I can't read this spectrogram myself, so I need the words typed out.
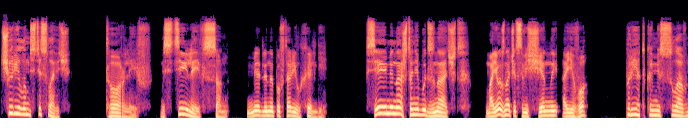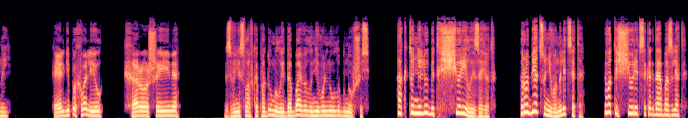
Чурила Мстиславич. Торлиев. Мстилейвсон, — медленно повторил Хельги. Все имена что-нибудь значат. Мое значит священный, а его — предками славный. Хельги похвалил. Хорошее имя. Звениславка подумала и добавила, невольно улыбнувшись. — А кто не любит, щурилой зовет. Рубец у него на лице-то. Вот и щурится, когда обозлят.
